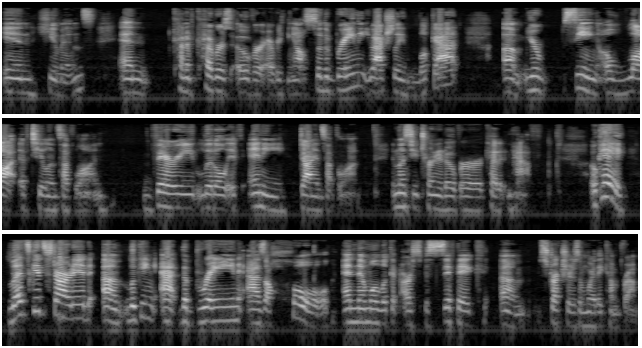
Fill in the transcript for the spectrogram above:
in humans and kind of covers over everything else. So the brain that you actually look at, um, you're seeing a lot of telencephalon, very little, if any, diencephalon, unless you turn it over or cut it in half. Okay, let's get started um, looking at the brain as a whole, and then we'll look at our specific um, structures and where they come from.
